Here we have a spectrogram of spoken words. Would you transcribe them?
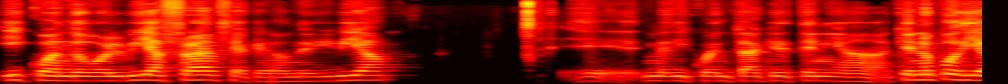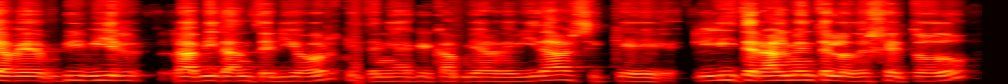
y cuando volví a Francia, que era donde vivía, eh, me di cuenta que, tenía, que no podía vivir la vida anterior, que tenía que cambiar de vida, así que literalmente lo dejé todo.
